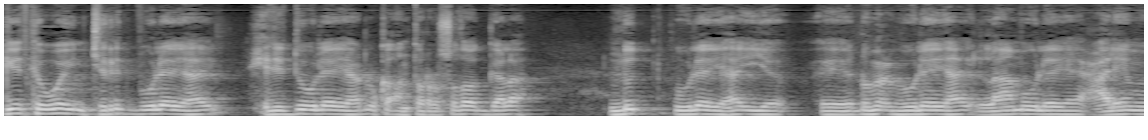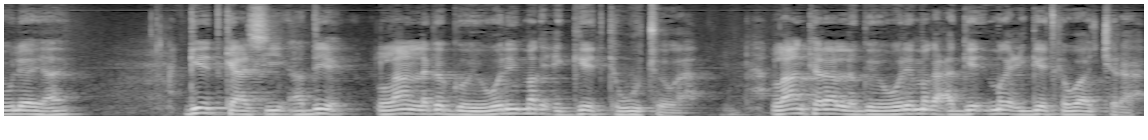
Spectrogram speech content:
geedka weyn jirid buu leeyahay xididuu leeyahay dhulka antarorsado gala lud buu leeyahay iyo dhumuc buu leeyahay laamuu leeyahay caleemuu leeyahay. Geedkaasi haddii laan laga gooyo weli magaci geedka wuu joogaa. Laan kalea la gooyo weli magaci geedka waa jiraa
